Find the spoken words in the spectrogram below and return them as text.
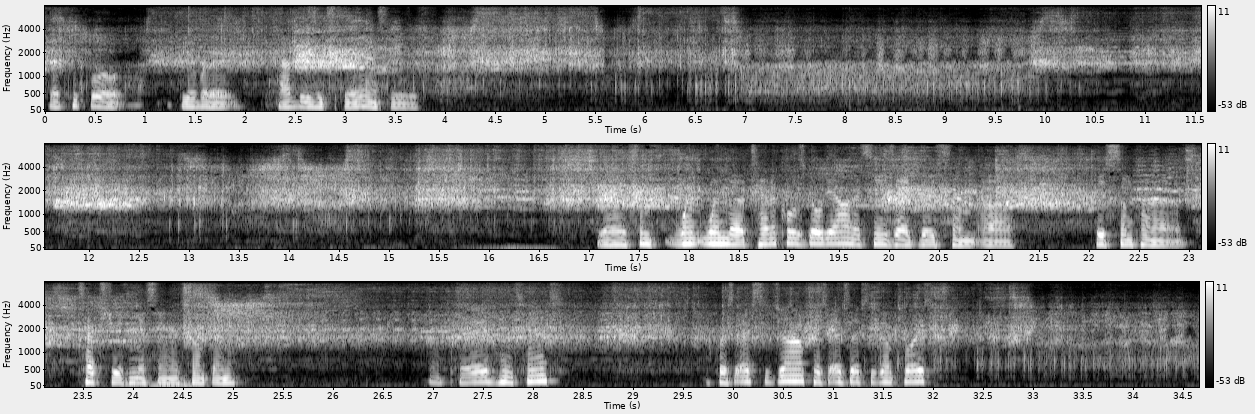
Let people be able to have these experiences. Yeah, some when when the tentacles go down, it seems like there's some uh, there's some kind of textures missing or something. Okay, hint, hint. Press X to jump. Press X, X to jump twice.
